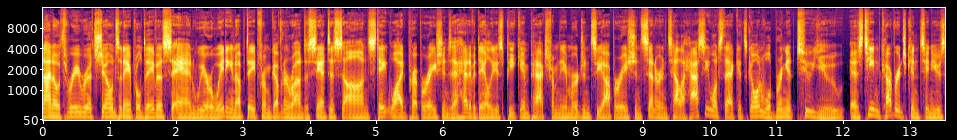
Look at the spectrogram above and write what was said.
903 Rich Jones and April Davis, and we are awaiting an update from Governor Ron DeSantis on statewide preparations ahead of Idalia's peak impacts from the Emergency Operations Center in Tallahassee. Once that gets going, we'll bring it to you. As team coverage continues,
